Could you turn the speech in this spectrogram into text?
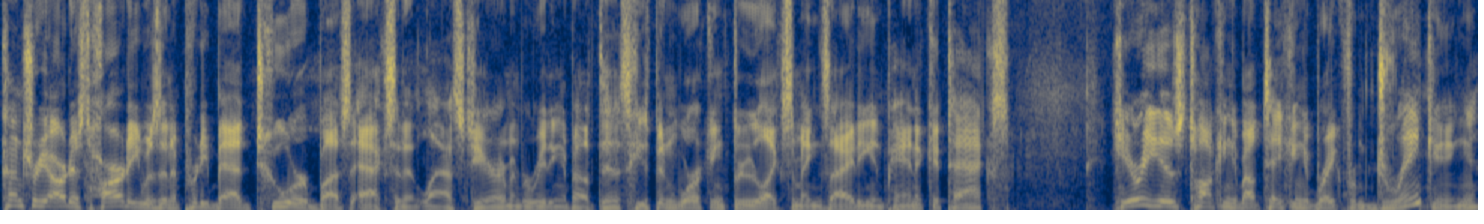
country artist Hardy was in a pretty bad tour bus accident last year, I remember reading about this. He's been working through like some anxiety and panic attacks. Here he is talking about taking a break from drinking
